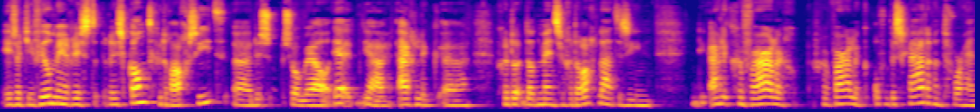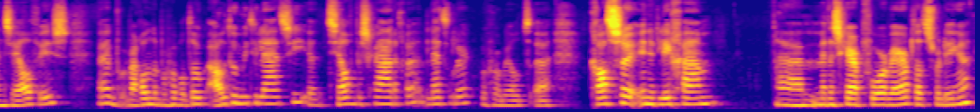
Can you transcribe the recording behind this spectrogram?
is dat je veel meer ris riskant gedrag ziet. Uh, dus zowel, ja, ja eigenlijk uh, dat mensen gedrag laten zien die eigenlijk gevaarlijk, gevaarlijk of beschadigend voor henzelf is. waaronder bijvoorbeeld ook automutilatie, het zelf beschadigen, letterlijk. Bijvoorbeeld krassen in het lichaam, Ehm, met een scherp voorwerp, dat soort dingen.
